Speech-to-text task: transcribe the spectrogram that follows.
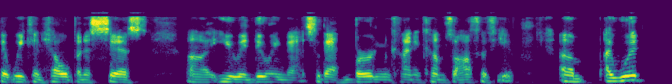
that we can help and assist uh, you in doing that. So that burden kind of comes off of you. Um, I would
